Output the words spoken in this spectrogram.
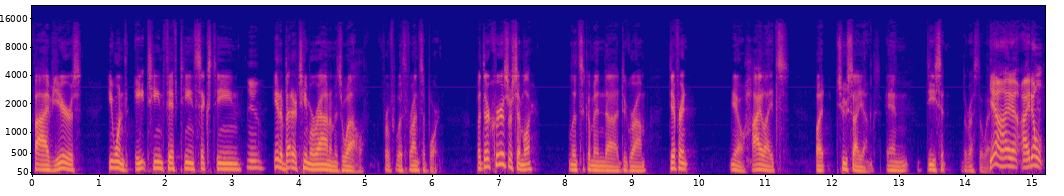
five years. He won 18, 15, 16. Yeah. He had a better team around him as well for, with run support. But their careers are similar, Lincecum and uh, DeGrom. Different, you know, highlights, but two Cy Youngs and decent the rest of the way. Yeah, I, I don't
